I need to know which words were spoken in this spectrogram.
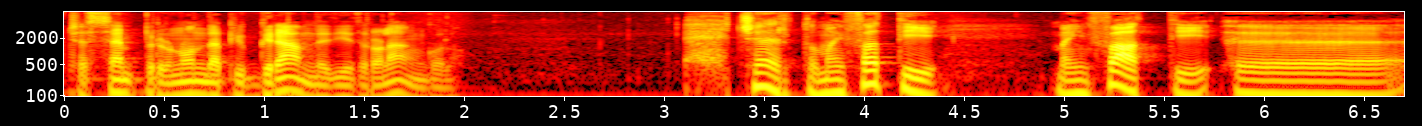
C'è sempre un'onda più grande dietro l'angolo. Eh, certo, ma infatti, ma infatti eh,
